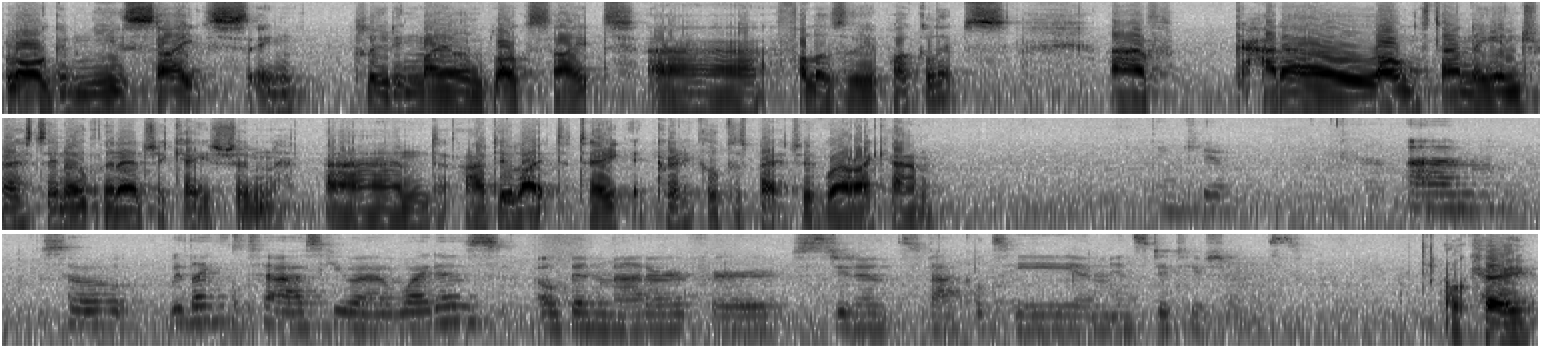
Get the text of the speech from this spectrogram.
blog and news sites, including my own blog site, uh, Follows the Apocalypse. I've had a long-standing interest in open education, and I do like to take a critical perspective where I can. Thank you. Um, so we'd like to ask you, uh, why does open matter for students, faculty, and institutions? Okay.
